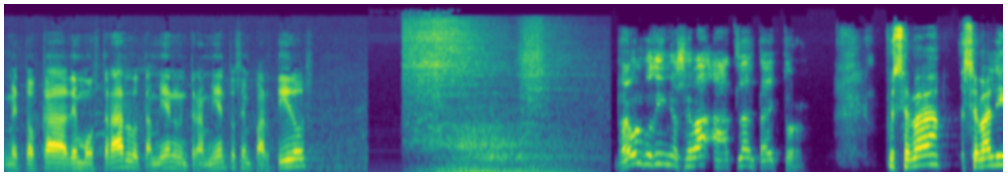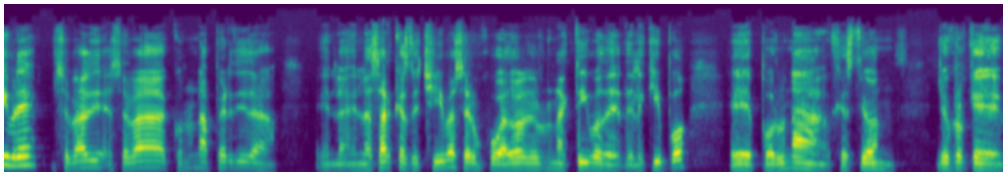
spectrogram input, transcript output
me toca demostrarlo también en entrenamientos, en partidos. Raúl Gudiño se va a Atlanta, Héctor. Pues se va, se va libre, se va, se va con una pérdida en, en las arcas de Chivas, era un jugador, era un activo del equipo, eh, por una gestión, yo creo que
